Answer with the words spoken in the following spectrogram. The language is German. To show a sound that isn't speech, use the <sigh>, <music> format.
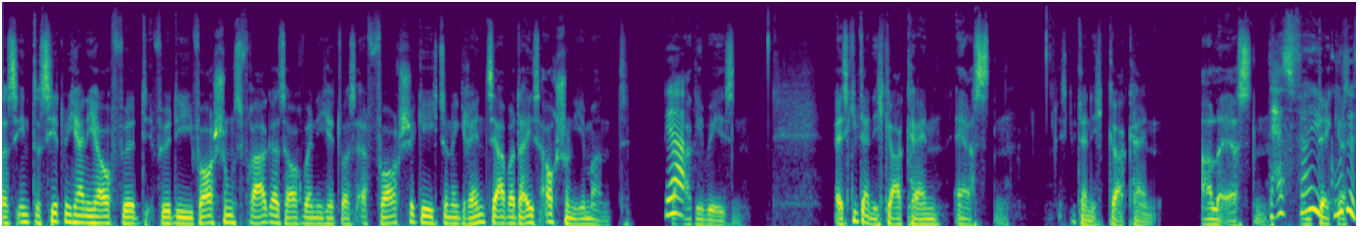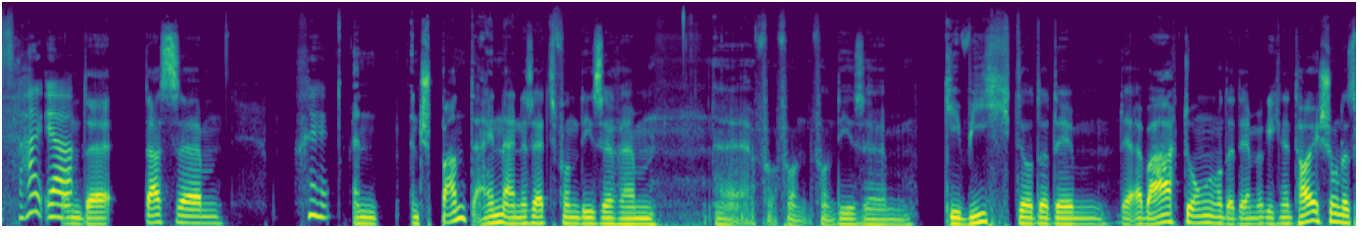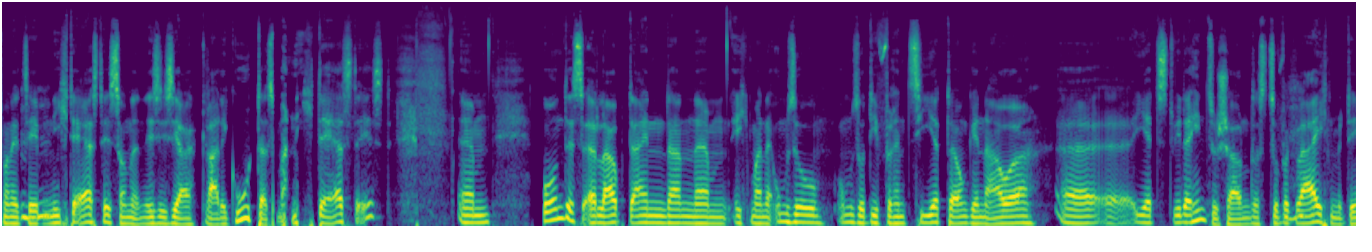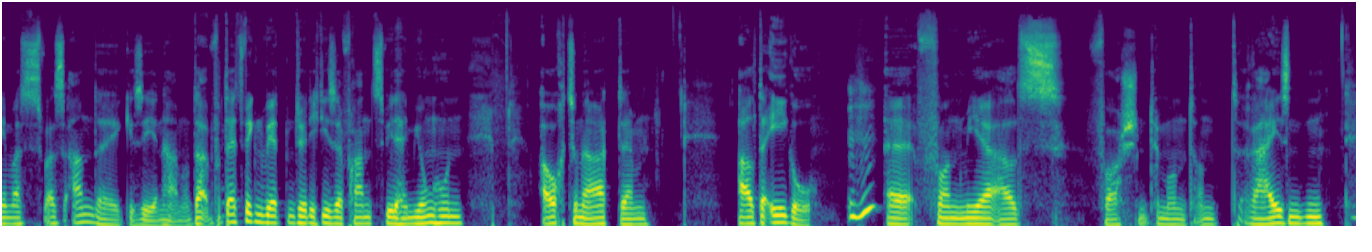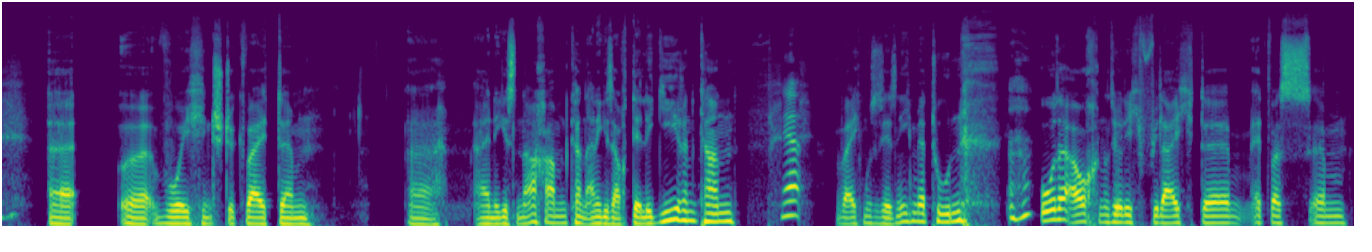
das interessiert mich eigentlich auch für, für die Forschungsfrage. Also auch wenn ich etwas erforsche, gehe ich zu einer Grenze, aber da ist auch schon jemand Ja. da gewesen. Es gibt eigentlich gar keinen ersten. Es gibt eigentlich gar keinen allerersten. Das ist voll Entdecker. gute Frage. Ja. Und äh, das ähm, <laughs> ent, entspannt einen einerseits von dieser ähm, äh, von, von, von diesem Gewicht oder dem der Erwartung oder der möglichen Enttäuschung, dass man jetzt Mhm. eben nicht der Erste ist, sondern es ist ja gerade gut, dass man <laughs> nicht der Erste ist. Ähm, und es erlaubt einen dann, ähm, ich meine, umso, umso differenzierter und genauer äh, äh, jetzt wieder hinzuschauen und das zu vergleichen mit dem, was, was andere gesehen haben. Und da, deswegen wird natürlich dieser Franz Wilhelm Junghun auch zu einer Art ähm, alter Ego mhm. äh, von mir als Forschendem und, und Reisenden, äh, äh, wo ich ein Stück weit ähm, äh, einiges nachahmen kann, einiges auch delegieren kann, Ja. weil ich muss es jetzt nicht mehr tun. Aha. <laughs> Oder auch natürlich vielleicht ähm, etwas ähm,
